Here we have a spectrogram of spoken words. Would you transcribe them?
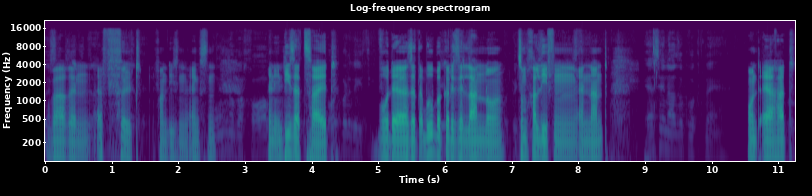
waren erfüllt von diesen Ängsten. Und in dieser Zeit wurde Hazrat Abu Bakr zum Khalifen ernannt. Und er hat,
